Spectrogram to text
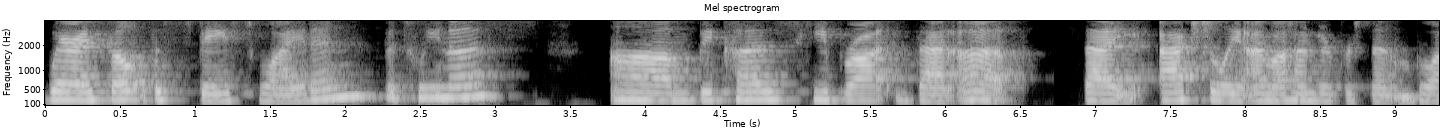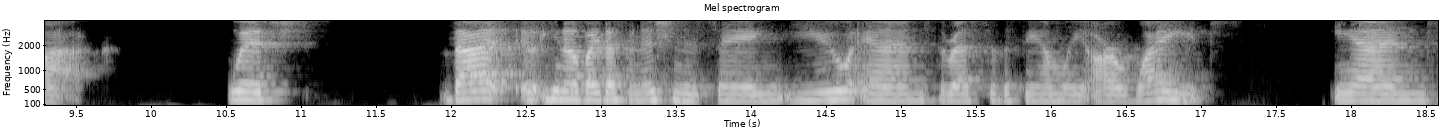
where I felt the space widen between us um, because he brought that up that actually I'm 100% black, which that, you know, by definition is saying you and the rest of the family are white. And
